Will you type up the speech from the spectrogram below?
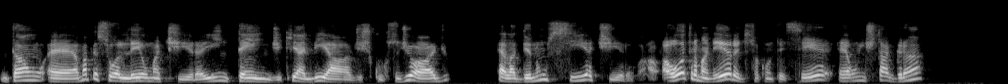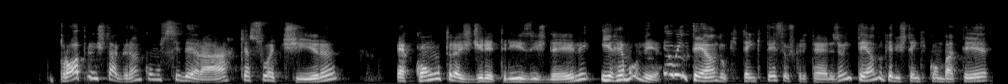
Então, é, uma pessoa lê uma tira e entende que ali há discurso de ódio, ela denuncia a tira. A outra maneira disso acontecer é o Instagram, o próprio Instagram considerar que a sua tira é contra as diretrizes dele e remover. Eu entendo que tem que ter seus critérios, eu entendo que eles têm que combater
